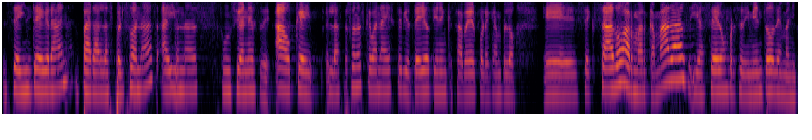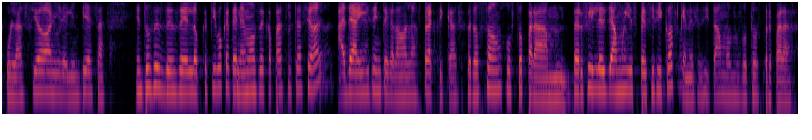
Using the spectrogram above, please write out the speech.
se integran para las personas. Hay unas funciones de, ah, ok, las personas que van a este bioterio tienen que saber, por ejemplo, eh, sexado, armar camadas y hacer un procedimiento de manipulación y de limpieza. Entonces, desde el objetivo que tenemos de capacitación, de ahí se integraron las prácticas, pero son justo para mm, perfiles ya muy específicos que necesitamos nosotros preparar.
